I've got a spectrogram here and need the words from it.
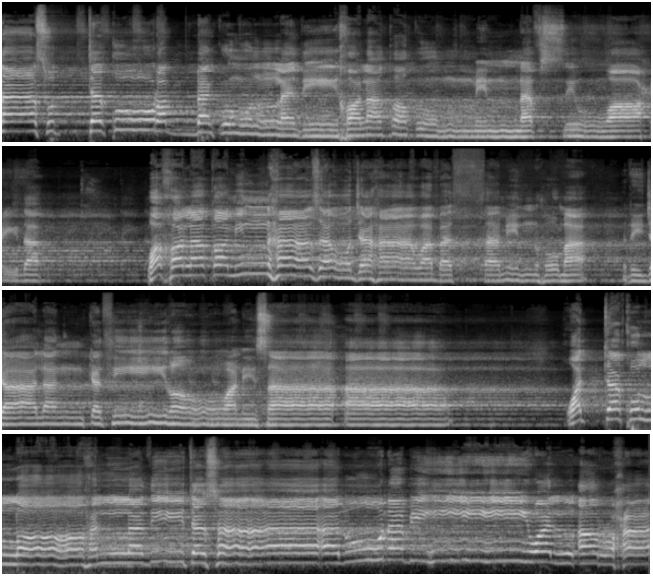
নাসু اتقوا ربكم الذي خلقكم من نفس واحده وخلق منها زوجها وبث منهما رجالا كثيرا ونساء. واتقوا الله الذي تساءلون به والأرحام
